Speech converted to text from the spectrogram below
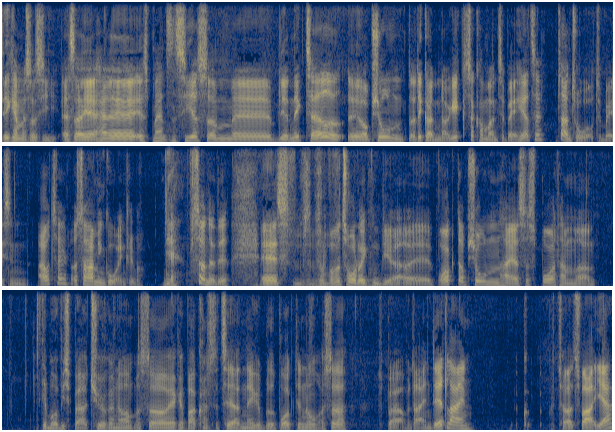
Det kan man så sige. Altså, ja, han, øh, Esben Hansen siger, som øh, bliver den ikke taget øh, optionen, og det gør den nok ikke, så kommer han tilbage hertil. Så er han to år tilbage i sin aftale, og så har vi en god angriber. Ja. Sådan er det. Øh, så, så hvorfor tror du ikke, den bliver øh, brugt optionen, har jeg så spurgt ham, og det må vi spørge tyrkerne om, og så jeg kan bare konstatere, at den ikke er blevet brugt endnu, og så spørger jeg, om der er en deadline. Tør et svar ja,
